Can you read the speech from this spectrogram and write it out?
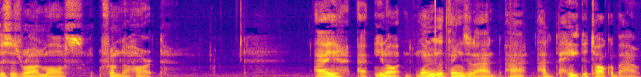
This is Ron Moss from the Heart. I, I you know, one of the things that I, I I hate to talk about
